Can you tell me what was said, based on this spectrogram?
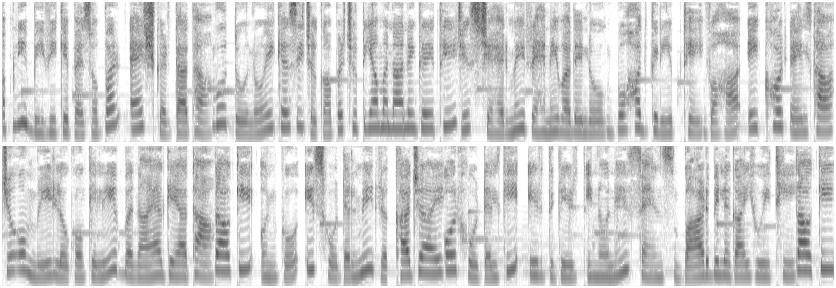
अपनी बीवी के पैसों पर ऐश करता था। वो दोनों एक ऐसी जगह पर छुट्टियाँ मनाने गए थे, जिस शहर में रहने वाले लोग बहुत गरीब थे। वहाँ एक होटल था, जो अमीर लोगों के लिए बनाया गया था, ताकि उनको इस होटल में रखा जाए और होटल के इर्द गिर्द इन्होंने फेंस बाढ़ भी लगाई हुई थी, ताकि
